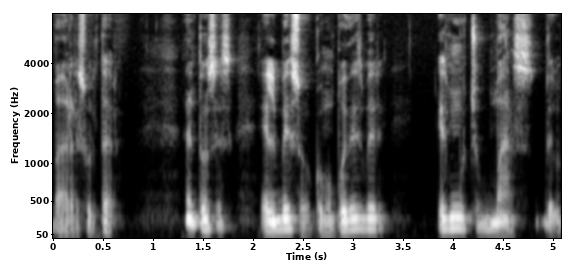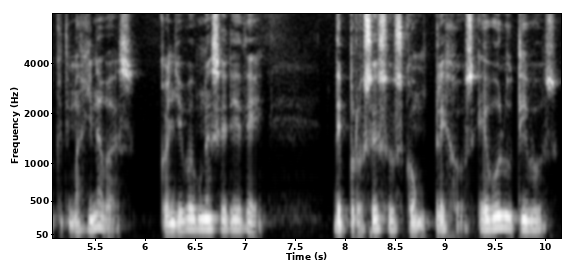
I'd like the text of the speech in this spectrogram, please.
va a resultar. Entonces, el beso, como puedes ver, es mucho más de lo que te imaginabas. Conlleva una serie de, de procesos complejos, evolutivos,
